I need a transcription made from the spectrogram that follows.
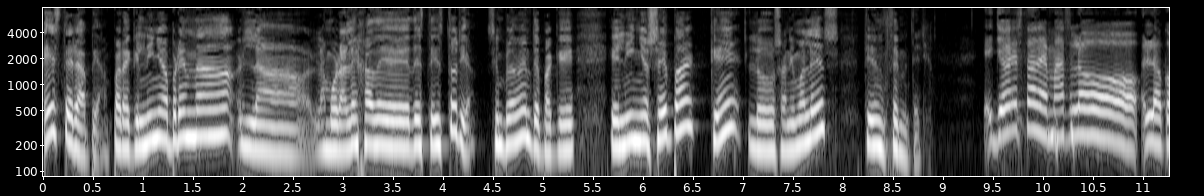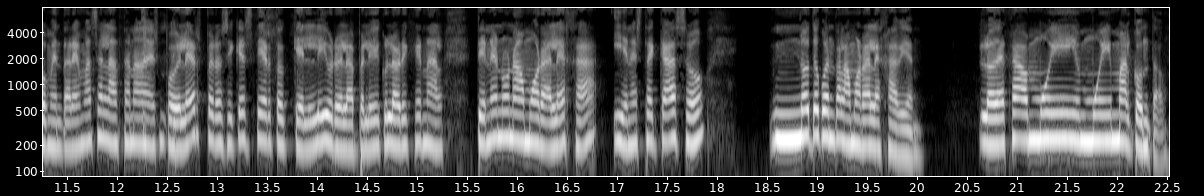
Es terapia, para que el niño aprenda la, la moraleja de, de esta historia. Simplemente para que el niño sepa que los animales tienen un cementerio. Yo esto además lo, lo comentaré más en la zona de spoilers, pero sí que es cierto que el libro y la película original tienen una moraleja y en este caso no te cuenta la moraleja bien. Lo deja muy, muy mal contado.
